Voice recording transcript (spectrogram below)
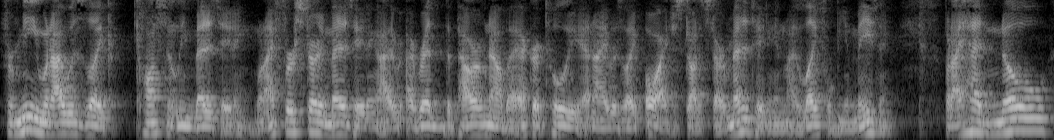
for me, when I was like constantly meditating, when I first started meditating, I, I read The Power of Now by Eckhart Tolle and I was like, oh, I just got to start meditating and my life will be amazing. But I had no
